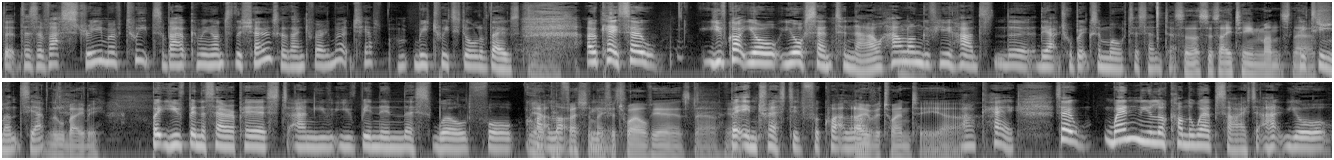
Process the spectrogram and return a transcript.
th- there's a vast stream of tweets about coming onto the show. So thank you very much. Yes, retweeted all of those. Okay, so you've got your your centre now. How mm. long have you had the the actual bricks and mortar centre? So that's just eighteen months now. Eighteen months, yeah. Little baby. But you've been a therapist and you you've been in this world for quite yeah, a lot. professionally for twelve years now. Yeah. But interested for quite a lot. Over twenty, yeah. Okay. So when you look on the website at your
